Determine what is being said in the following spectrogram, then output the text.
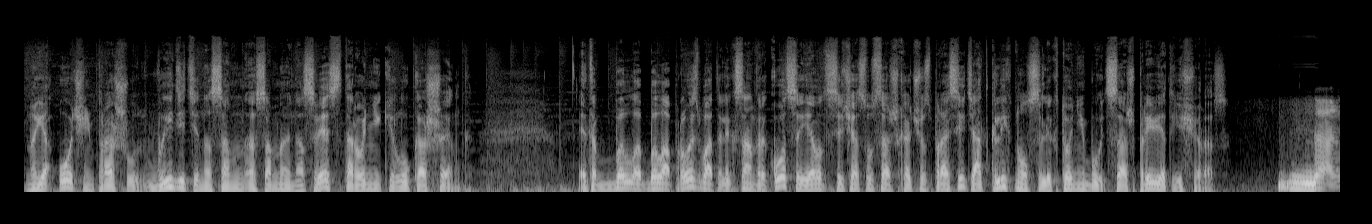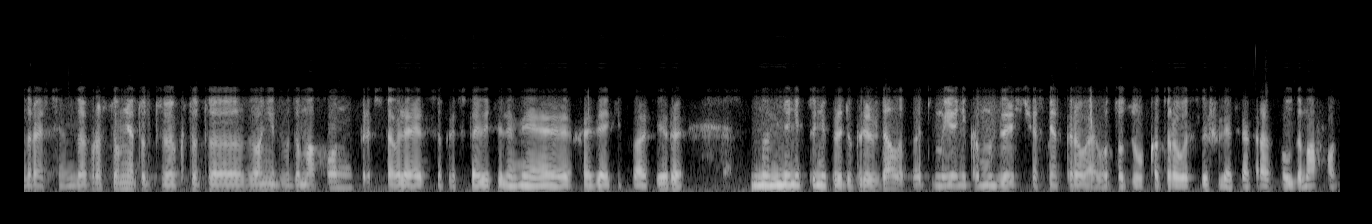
но я очень прошу, выйдите на со, со мной на связь сторонники Лукашенко. Это была, была просьба от Александра Коца. Я вот сейчас у Саши хочу спросить, откликнулся ли кто-нибудь. Саш, привет еще раз. Да, здрасте. Да просто у меня тут э, кто-то звонит в домофон, представляется представителями хозяйки квартиры, но меня никто не предупреждал, и поэтому я никому дверь сейчас не открываю. Вот тот звук, который вы слышали, это как раз был домофон.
